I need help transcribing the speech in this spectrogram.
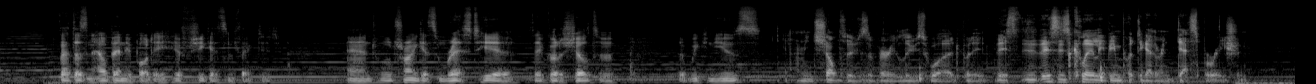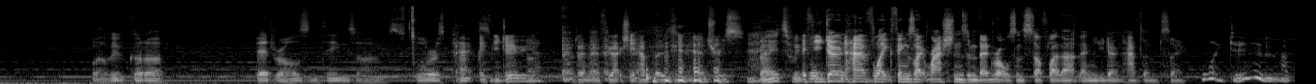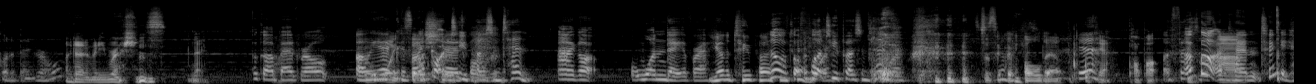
that doesn't help anybody if she gets infected. And we'll try and get some rest here. They've got a shelter that we can use. yeah, I mean, shelter is a very loose word, but it, this this has clearly been put together in desperation. Well, we've got our bedrolls and things, our explorers packs. If you do, yeah. I don't know if you actually have those in your inventories. Right? We've If you don't got- have like things like rations and bedrolls and stuff like that, then you don't have them. So Oh, I do. I've got a bedroll. I don't have any rations. no. I've got a bedroll. Oh Or yeah, because I flash. I've got a two person tent. And I got one day of rest. You have a two-person. No, I've got I've got a two person tent. it's just like a fold out. Yeah. Yeah, pop up. I've got a um, tent too.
